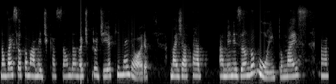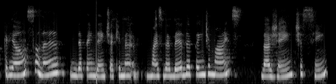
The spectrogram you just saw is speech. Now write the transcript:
Não vai ser eu tomar medicação da noite para o dia que melhora, mas já tá amenizando muito, mas a criança, né, independente é que mais bebê depende mais da gente, sim,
